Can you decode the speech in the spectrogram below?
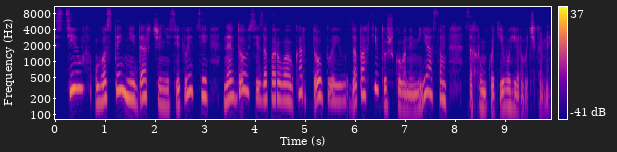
Стіл у гостинній дарчиній світлиці невдовзі запарував картоплею, запахтів тушкованим м'ясом, захрумкотів огірочками.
